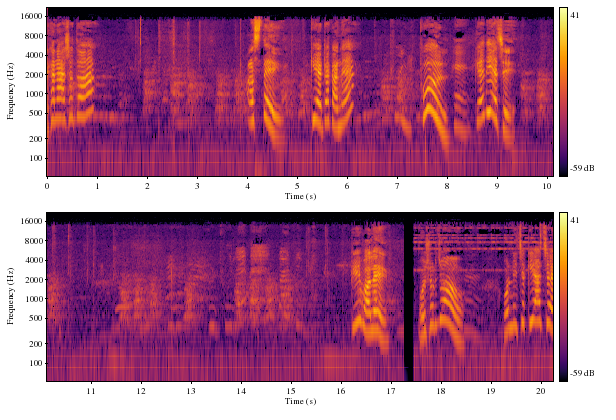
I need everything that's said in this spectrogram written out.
এখানে আসো তো। আসতে। কি এটা কানে? ফুল। ফুল? হ্যাঁ। কে দিয়েছে ফুলে পাখি কি বলে? ঐশ্বর্য, ওর নিচে কি আছে?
